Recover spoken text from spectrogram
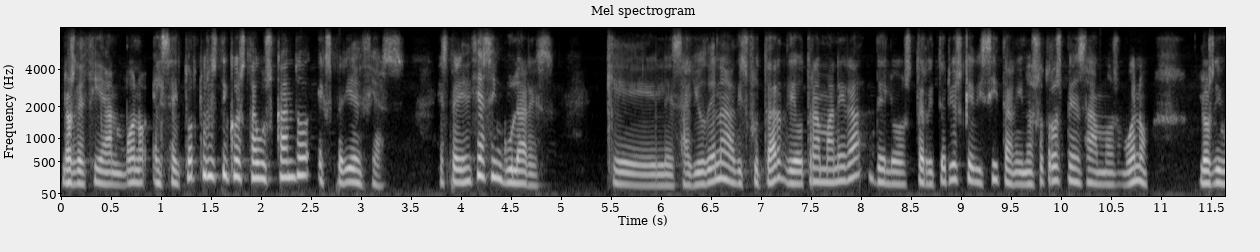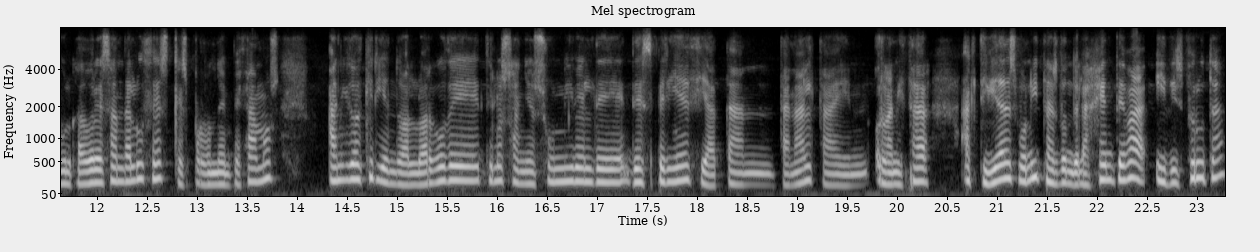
Nos decían, bueno, el sector turístico está buscando experiencias, experiencias singulares que les ayuden a disfrutar de otra manera de los territorios que visitan. Y nosotros pensamos, bueno, los divulgadores andaluces, que es por donde empezamos, han ido adquiriendo a lo largo de, los años un nivel de, experiencia tan, tan alta en organizar actividades bonitas donde la gente va y disfruta,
